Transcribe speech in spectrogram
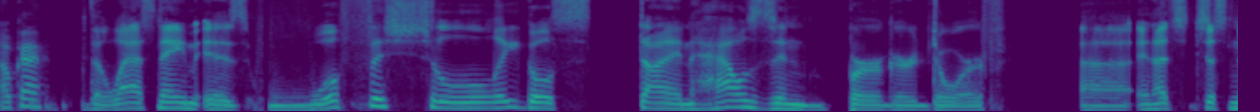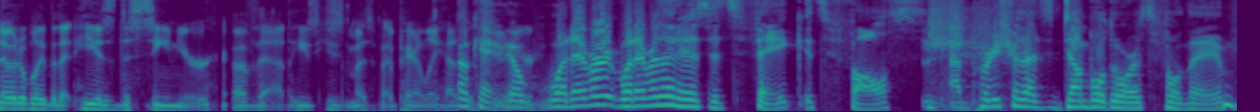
Okay. The last name is Wolfeschlegelsteinhausenbergerdorff. Uh, and that's just notably, but that he is the senior of that. He's he's apparently has Okay. Whatever. Whatever that is, it's fake. It's false. I'm pretty sure that's Dumbledore's full name.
